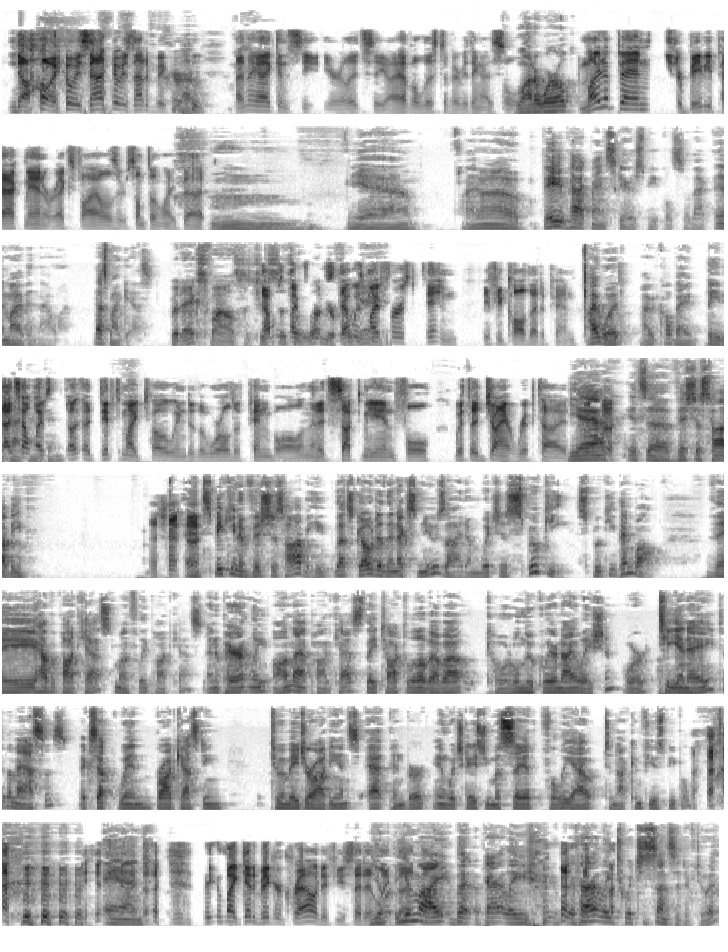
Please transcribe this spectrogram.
No, it was not. It was not a big hurt. Uh, I think I can see it here. Let's see. I have a list of everything I sold. Waterworld. It might have been either Baby Pac Man or X Files or something like that. Mm, yeah. I don't know. Baby Pac-Man scares people, so that it might have been that one. That's my guess. But X Files is just That was such my a first. wonderful. That was my first pin, if you call that a pin. I would. I would call that Baby That's how Pac-Man I pin. uh, dipped my toe into the world of pinball, and then it sucked me in full with a giant riptide. Yeah, it's a vicious hobby. And speaking of vicious hobby, let's go to the next news item, which is Spooky, Spooky Pinball. They have a podcast, monthly podcast, and apparently on that podcast, they talked a little bit about total nuclear annihilation or TNA to the masses, except when broadcasting to a major audience at Pinburg, in which case you must say it fully out to not confuse people. And you might get a bigger crowd if you said it you, like that. you might, but apparently, apparently Twitch is sensitive to it.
